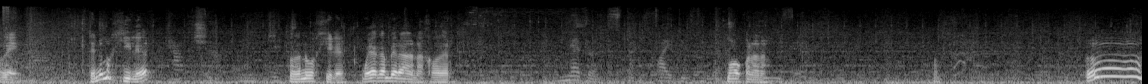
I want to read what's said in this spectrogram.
Ok. ¿Tenemos healer? No tenemos healer. Voy a cambiar a Ana, joder. Vamos con Ana. Ah,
